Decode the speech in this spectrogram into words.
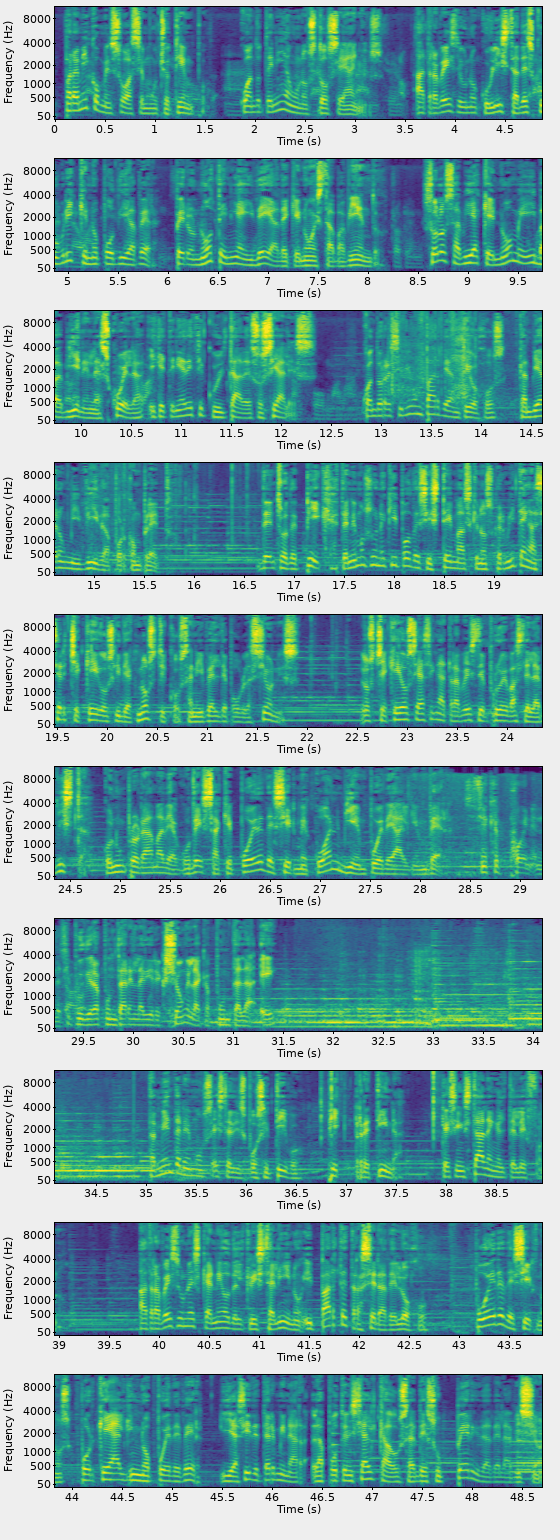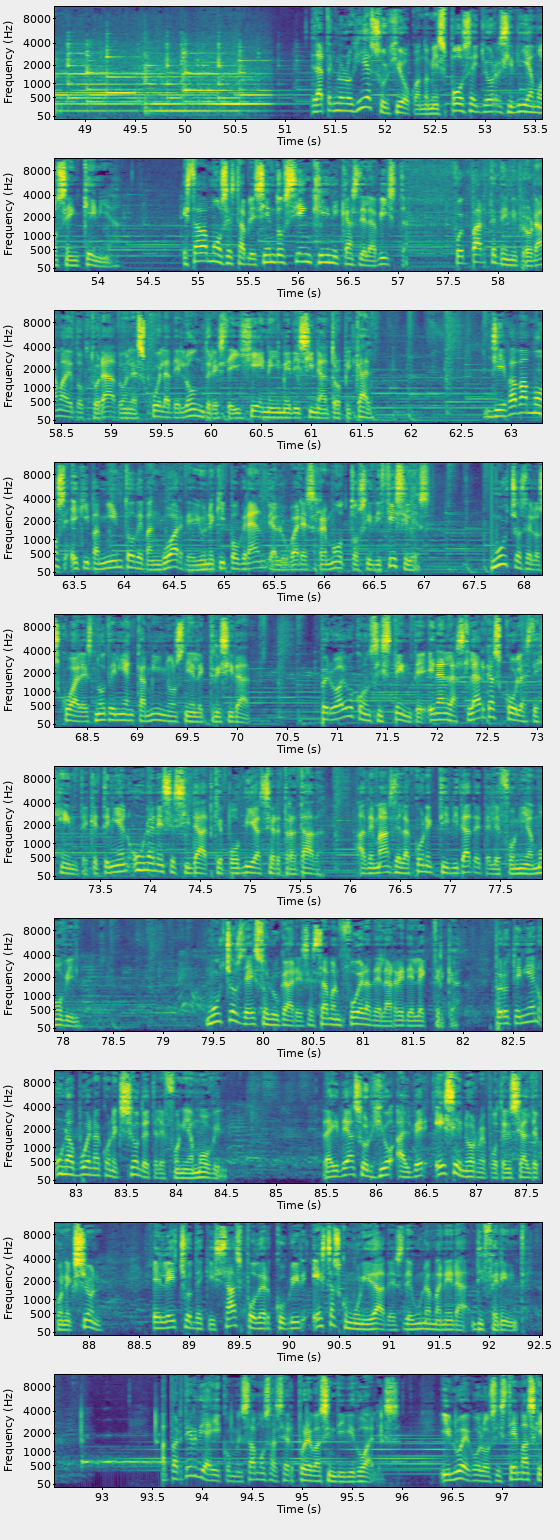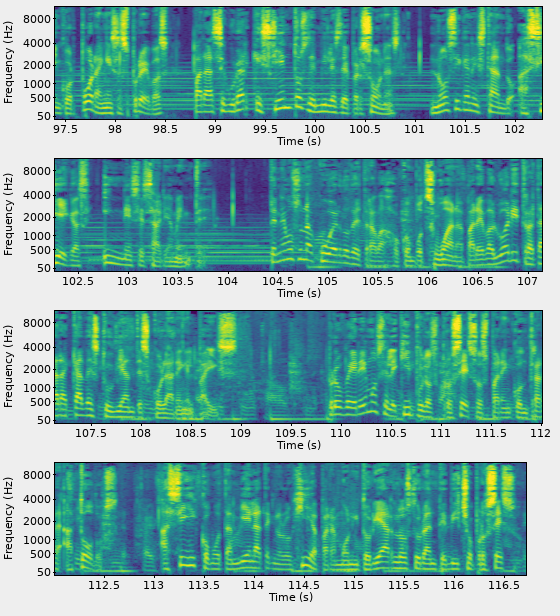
Para mí comenzó hace mucho tiempo, cuando tenía unos 12 años. A través de un oculista descubrí que no podía ver, pero no tenía idea de que no estaba viendo. Solo sabía que no me iba bien en la escuela y que tenía dificultades sociales. Cuando recibí un par de anteojos, cambiaron mi vida por completo. Dentro de PIC tenemos un equipo de sistemas que nos permiten hacer chequeos y diagnósticos a nivel de poblaciones. Los chequeos se hacen a través de pruebas de la vista, con un programa de agudeza que puede decirme cuán bien puede alguien ver. Si pudiera apuntar en la dirección en la que apunta la E. También tenemos este dispositivo, PIC Retina, que se instala en el teléfono. A través de un escaneo del cristalino y parte trasera del ojo, puede decirnos por qué alguien no puede ver y así determinar la potencial causa de su pérdida de la visión. La tecnología surgió cuando mi esposa y yo residíamos en Kenia. Estábamos estableciendo 100 clínicas de la vista. Fue parte de mi programa de doctorado en la Escuela de Londres de Higiene y Medicina Tropical. Llevábamos equipamiento de vanguardia y un equipo grande a lugares remotos y difíciles, muchos de los cuales no tenían caminos ni electricidad. Pero algo consistente eran las largas colas de gente que tenían una necesidad que podía ser tratada, además de la conectividad de telefonía móvil. Muchos de esos lugares estaban fuera de la red eléctrica, pero tenían una buena conexión de telefonía móvil. La idea surgió al ver ese enorme potencial de conexión, el hecho de quizás poder cubrir estas comunidades de una manera diferente. A partir de ahí comenzamos a hacer pruebas individuales y luego los sistemas que incorporan esas pruebas para asegurar que cientos de miles de personas no sigan estando a ciegas innecesariamente. Tenemos un acuerdo de trabajo con Botswana para evaluar y tratar a cada estudiante escolar en el país. Proveeremos el equipo y los procesos para encontrar a todos, así como también la tecnología para monitorearlos durante dicho proceso.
